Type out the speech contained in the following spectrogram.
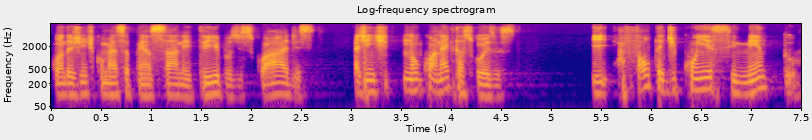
quando a gente começa a pensar em tribos, squads, a gente não conecta as coisas. E a falta de conhecimento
